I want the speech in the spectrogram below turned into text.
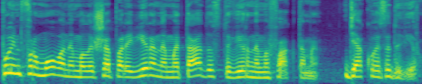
поінформованими лише перевіреними та достовірними фактами. Дякую за довіру.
